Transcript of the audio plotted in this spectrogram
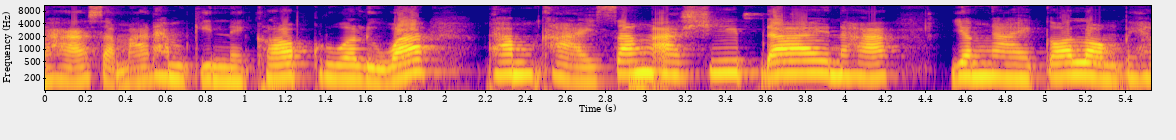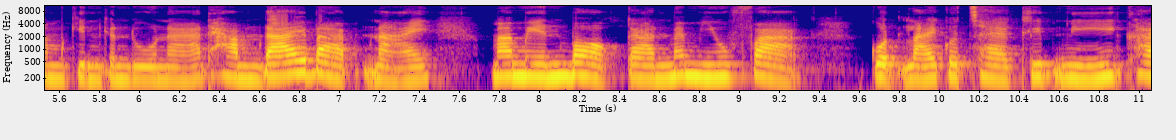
นะคะ สามารถทำกินในครอบครัวหรือว่าทำขายสร้างอาชีพได้นะคะ ยังไงก็ลองไปทำกินกันดูนะทำได้แบบไหน มาเม้นบอกกันแม่มิ้วฝาก กดไลค์กดแชร์คลิปนี้ ใคร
